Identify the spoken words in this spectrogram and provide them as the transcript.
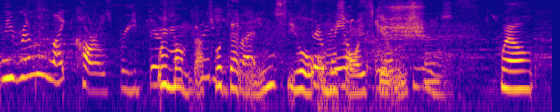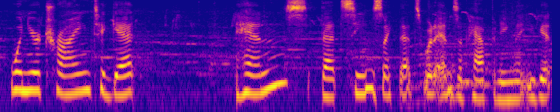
We really like Carl's breed. They're Wait, so Mom, that's what that means? You'll they're almost always get roosters. Well, when you're trying to get hens, that seems like that's what ends up happening, that you get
